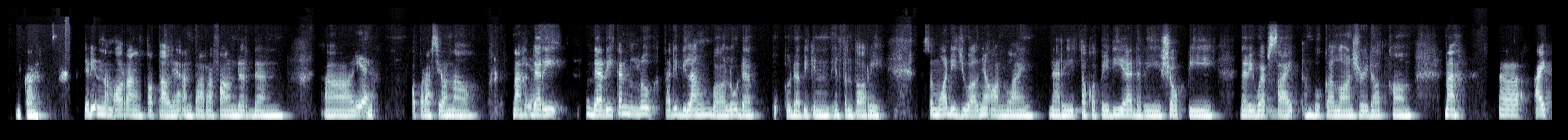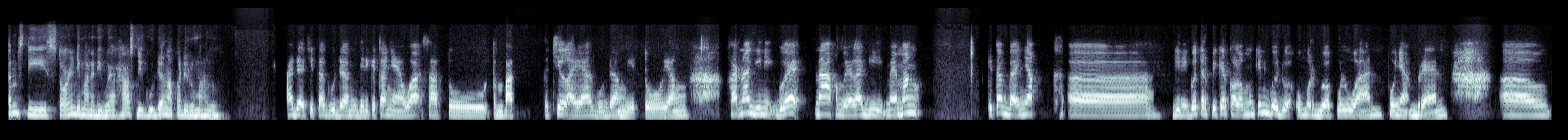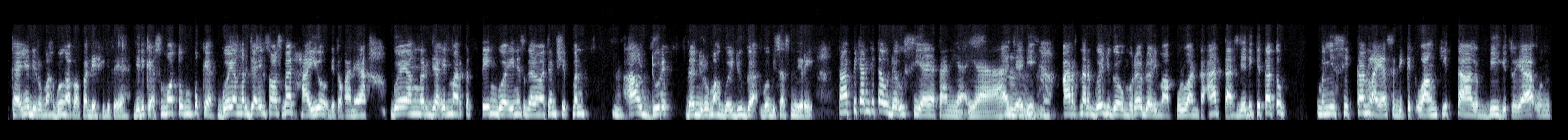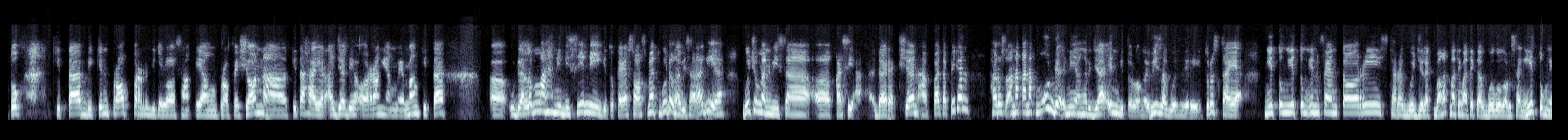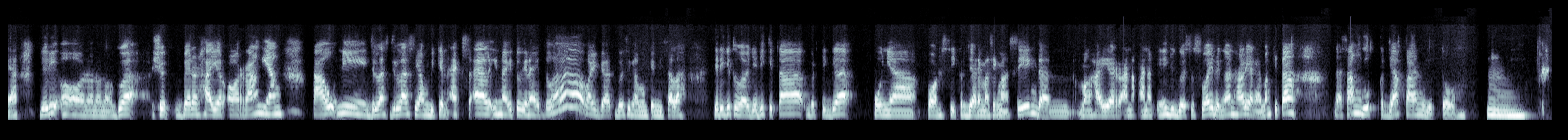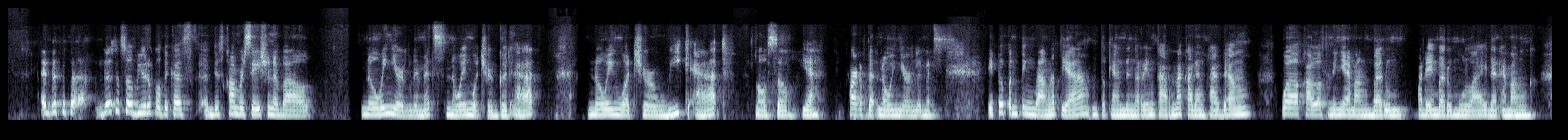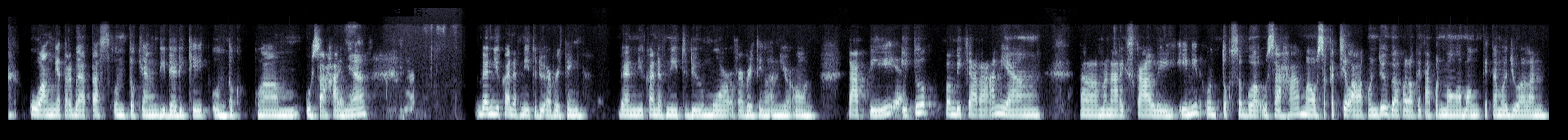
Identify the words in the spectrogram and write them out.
Okay. Jadi enam orang total ya antara founder dan uh, yeah. operasional. Nah, yeah. dari dari kan lu tadi bilang bahwa lu udah udah bikin inventory. Semua dijualnya online dari Tokopedia, dari Shopee, dari website buka laundry.com. Nah, uh, items di store di mana di warehouse, di gudang apa di rumah lu? Ada kita gudang. Jadi kita nyewa satu tempat kecil lah ya gudang gitu yang karena gini gue nah kembali lagi memang kita banyak uh, gini gue terpikir kalau mungkin gue umur 20-an punya brand uh, kayaknya di rumah gue nggak apa-apa deh gitu ya. Jadi kayak semua tumpuk ya. Gue yang ngerjain sosmed hayo gitu kan ya. Gue yang ngerjain marketing gue ini segala macam shipment hmm. I'll do it. Dan di rumah gue juga gue bisa sendiri. Tapi kan kita udah usia ya Tania ya. Hmm. jadi partner gue juga umurnya udah 50-an ke atas. Jadi kita tuh menyisihkan lah ya sedikit uang kita lebih gitu ya untuk kita bikin proper gitu loh yang profesional. Kita hire aja deh orang yang memang kita uh, udah lemah nih di sini gitu. Kayak sosmed gue udah gak bisa lagi ya. Gue cuma bisa uh, kasih direction apa tapi kan harus anak-anak muda nih yang ngerjain gitu loh nggak bisa gue sendiri terus kayak ngitung-ngitung inventory secara gue jelek banget matematika gue gue gak bisa ngitung ya jadi oh, oh no no no gue should better hire orang yang tahu nih jelas-jelas yang bikin Excel ina itu ina itu ah oh my god gue sih nggak mungkin bisa lah jadi gitu loh jadi kita bertiga punya porsi kerjaan masing-masing dan meng-hire anak-anak ini juga sesuai dengan hal yang emang kita nggak sanggup kerjakan gitu. Hmm. This is so beautiful because this conversation about knowing your limits, knowing what you're good at, knowing what you're weak at, also, ya, yeah, part of that knowing your limits. Itu penting banget ya untuk yang dengerin karena kadang-kadang, well kalau sebenarnya emang baru ada yang baru mulai dan emang uangnya terbatas untuk yang didedicate untuk um, usahanya, then you kind of need to do everything dan you kind of need to do more of everything on your own. Tapi yeah. itu pembicaraan yang uh, menarik sekali. Ini untuk sebuah usaha mau sekecil apa pun juga kalau kita pun mau ngomong kita mau jualan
